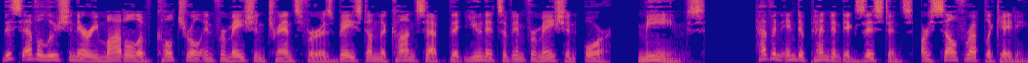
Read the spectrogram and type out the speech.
This evolutionary model of cultural information transfer is based on the concept that units of information, or memes, have an independent existence, are self-replicating,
